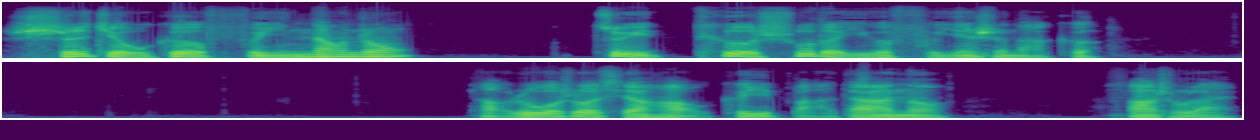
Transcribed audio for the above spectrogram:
十九个辅音当中，最特殊的一个辅音是哪个？好，如果说想好，可以把答案呢发出来。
